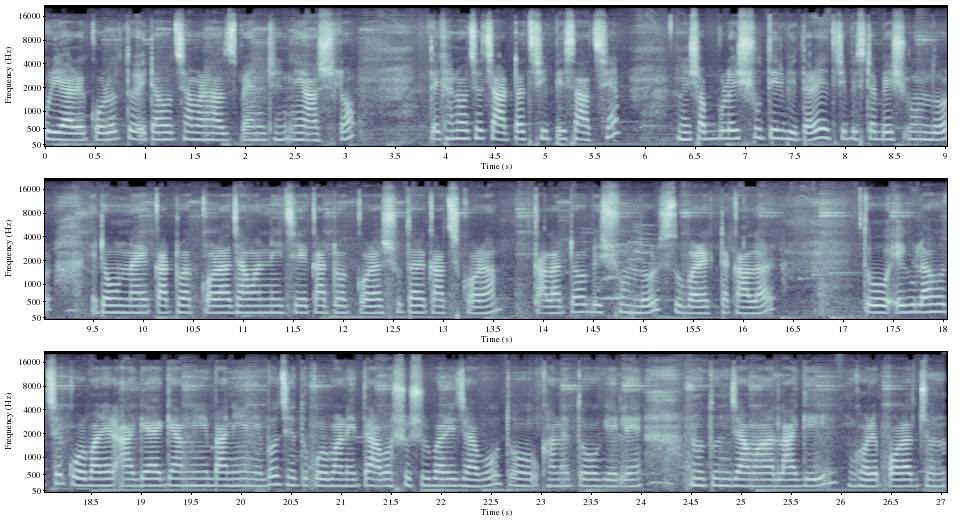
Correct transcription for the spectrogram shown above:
কুরিয়ারে করে। তো এটা হচ্ছে আমার হাজব্যান্ড নিয়ে আসলো। তো এখানে হচ্ছে চারটা থ্রি পিস আছে। মানে সবগুলোই সুতির ভিতরে। এই থ্রি পিসটা বেশ সুন্দর। এটা অন্যায় কাটওয়ার্ক করা, জামার নিচে কাটওয়ার্ক করা, সুতার কাজ করা। কালারটাও বেশ সুন্দর, সুবার একটা কালার তো এগুলা হচ্ছে কোরবানির আগে আগে আমি বানিয়ে নেব। যেহেতু কোরবানিতে আবার শ্বশুরবাড়ি যাব, তো ওখানে তো গেলে নতুন জামা লাগেই ঘরে পরার জন্য।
